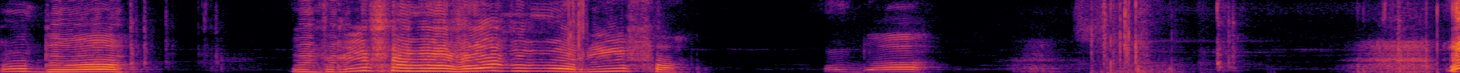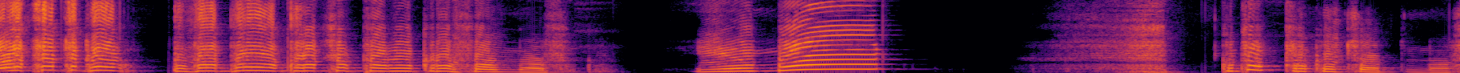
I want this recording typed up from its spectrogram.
Ну да. І з ріфа ми зробимо ріфа. Ну да. Я це таки забув кричати мікрофон наш. Єма. Куди прокачати нас?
